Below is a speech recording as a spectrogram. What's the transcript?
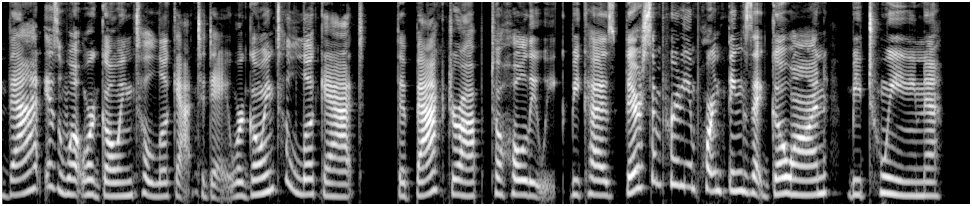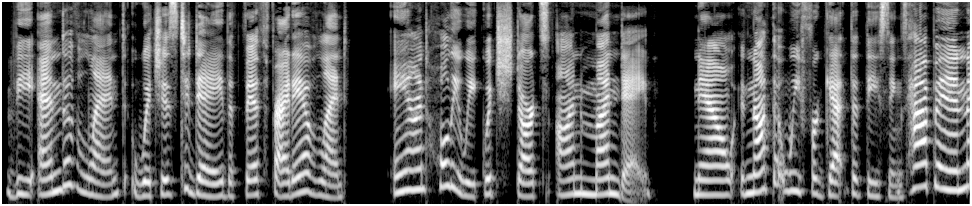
That is what we're going to look at today. We're going to look at the backdrop to Holy Week because there's some pretty important things that go on between the end of Lent, which is today, the fifth Friday of Lent, and Holy Week, which starts on Monday. Now, not that we forget that these things happen,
